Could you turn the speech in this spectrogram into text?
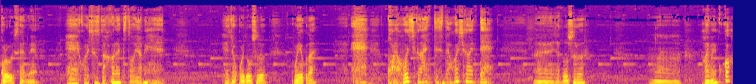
これ美味しそうやね。えー、これちょっと高くない？ちょっとやめへん。えー、じゃあこれどうする？これ良くない？えー、これ美味しくないって絶対美味しくないって。えー、じゃあどうする？うーん、買い物行こうか？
